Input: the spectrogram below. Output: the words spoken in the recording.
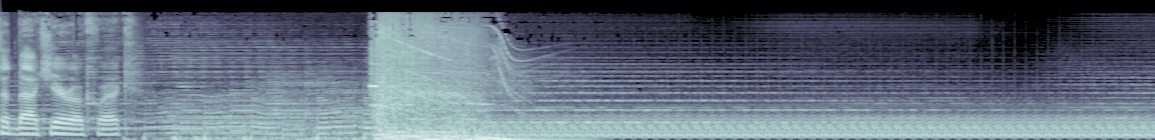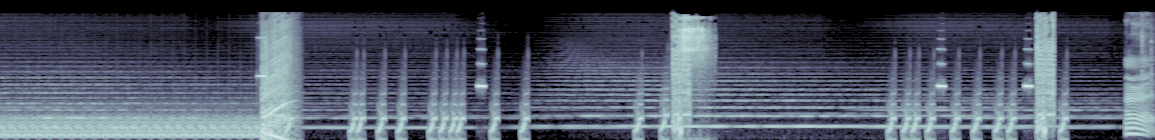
Head back here real quick. Alright.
